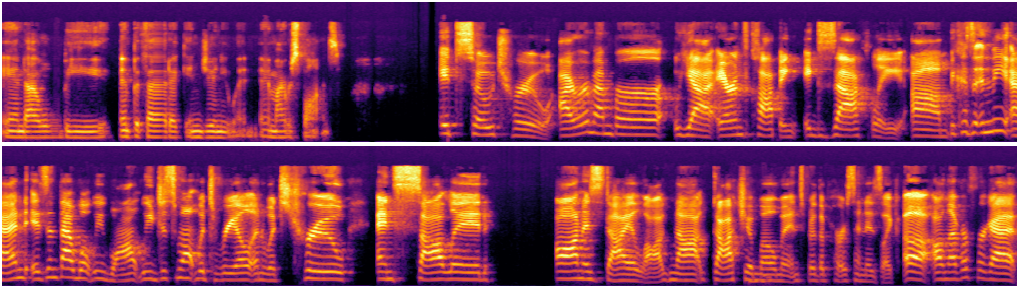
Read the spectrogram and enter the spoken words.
and i will be empathetic and genuine in my response it's so true. I remember, yeah, Erin's clapping exactly. Um, because in the end, isn't that what we want? We just want what's real and what's true and solid honest dialogue, not gotcha mm-hmm. moments where the person is like, uh, I'll never forget.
